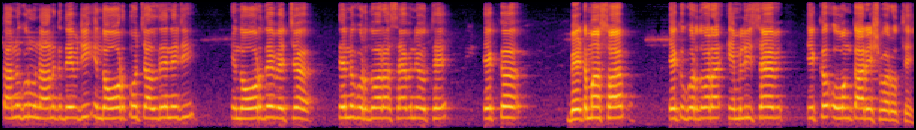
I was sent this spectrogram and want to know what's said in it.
ਧੰਨ ਗੁਰੂ ਨਾਨਕ ਦੇਵ ਜੀ, ਇੰਦੌਰ ਤੋਂ ਚੱਲਦੇ ਨੇ ਜੀ। ਇੰਦੌਰ ਦੇ ਵਿੱਚ ਤਿੰਨ ਗੁਰਦੁਆਰਾ ਸਾਹਿਬ ਨੇ ਉੱਥੇ। ਇੱਕ ਬੇਟਮਾ ਸਾਹਿਬ, ਇੱਕ ਗੁਰਦੁਆਰਾ ਇਮਲੀ ਸਾਹਿਬ, ਇੱਕ ਓੰਕਾਰੇਸ਼ਵਰ ਉੱਥੇ।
